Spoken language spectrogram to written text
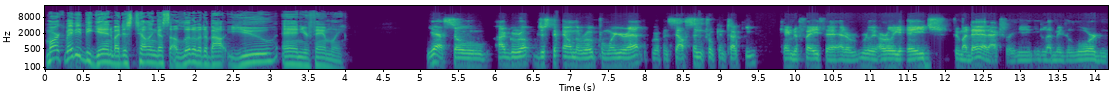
Mark, maybe begin by just telling us a little bit about you and your family. Yeah, so I grew up just down the road from where you're at. Grew up in South Central Kentucky. Came to faith at a really early age through my dad. Actually, he, he led me to the Lord, and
